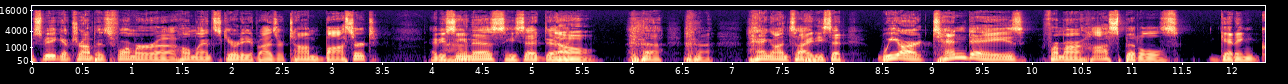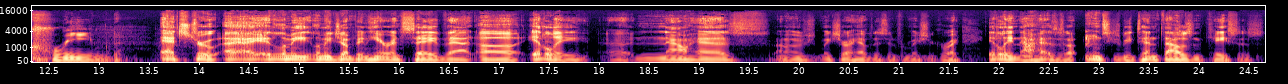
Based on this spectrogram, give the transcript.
speaking of Trump, his former uh, Homeland Security advisor, Tom Bossert, have you seen this? He said, uh, No. hang on tight. He said, We are 10 days from our hospitals getting creamed. That's true. I, I, let me let me jump in here and say that uh, Italy uh, now has. I want to make sure I have this information correct. Italy now has, uh, excuse me, ten thousand cases,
